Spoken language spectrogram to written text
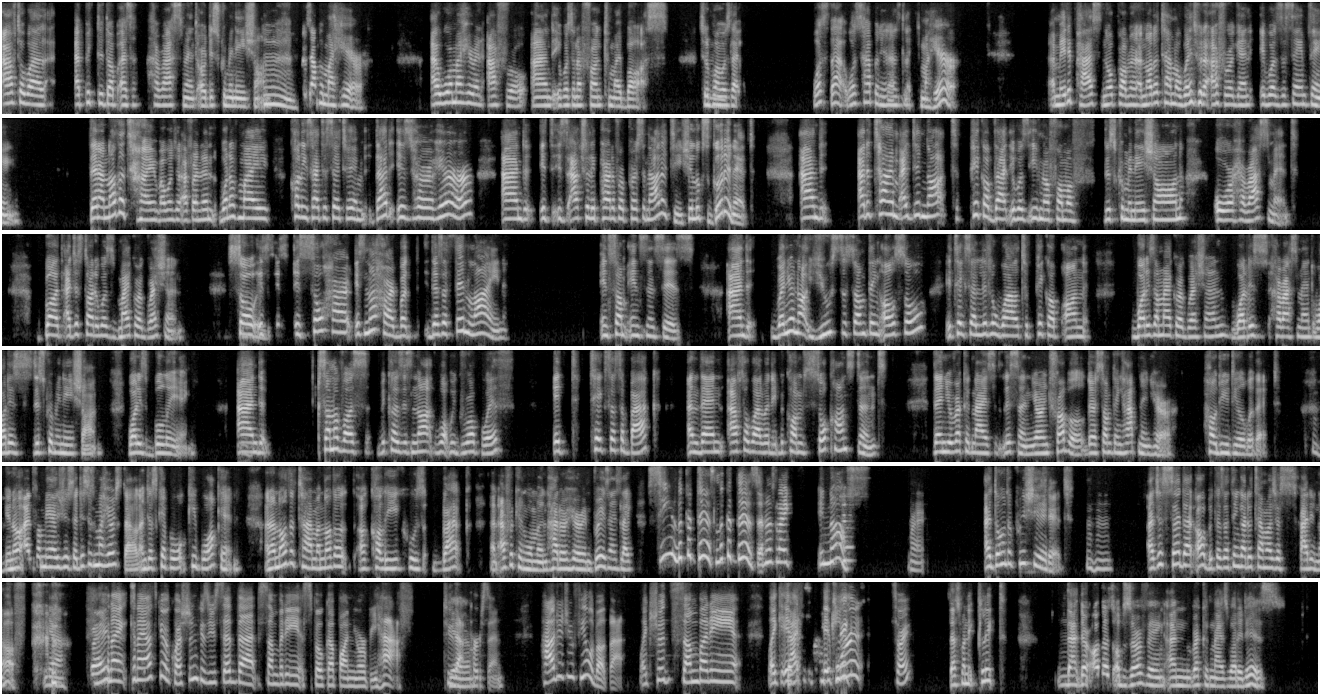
after a while, I picked it up as harassment or discrimination. Mm, For example, my hair. I wore my hair in afro and it was an affront to my boss. To the point Mm. where I was like, what's that? What's happening? I was like, my hair. I made it pass, no problem. Another time I went with the afro again, it was the same thing. Then another time I went to the afro, and then one of my colleagues had to say to him, That is her hair, and it is actually part of her personality. She looks good in it. And at the time, I did not pick up that it was even a form of discrimination or harassment, but I just thought it was microaggression. So mm-hmm. it's, it's it's so hard. It's not hard, but there's a thin line in some instances, and when you're not used to something, also it takes a little while to pick up on what is a microaggression, what is harassment, what is discrimination, what is bullying. Mm-hmm. And some of us, because it's not what we grew up with, it takes us aback. And then after a while, when it becomes so constant, then you recognize, listen, you're in trouble. There's something happening here. How do you deal with it? Mm-hmm. You know, and for me, as you said, this is my hairstyle, and just kept keep walking. And another time, another a colleague who's black, an African woman, had her hair in braids, and it's like, see, look at this, look at this, and I was like, enough. Right. I don't appreciate it. Mm-hmm. I just said that oh because I think at the time I just had enough. Yeah. right. Can I can I ask you a question? Because you said that somebody spoke up on your behalf to yeah. that person. How did you feel about that? Like, should somebody like if if we're sorry? That's when it clicked. Mm-hmm. That there are others observing and recognize what it is.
